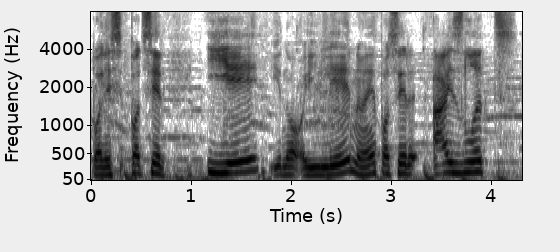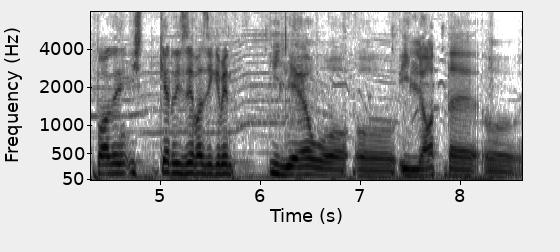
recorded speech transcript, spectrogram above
Pode, ser- pode ser IE, não, ilhe, não é? Pode ser islet, podem, isto quer dizer basicamente ilhéu ou, ou ilhota ou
